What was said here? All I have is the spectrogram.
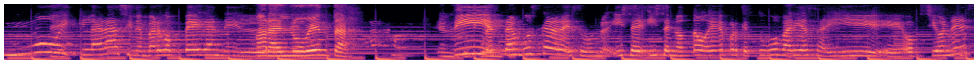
muy clara, sin embargo, pega en el... Para el 90. sí, está en busca de su... Y se, y se notó, ¿eh? porque tuvo varias ahí eh, opciones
